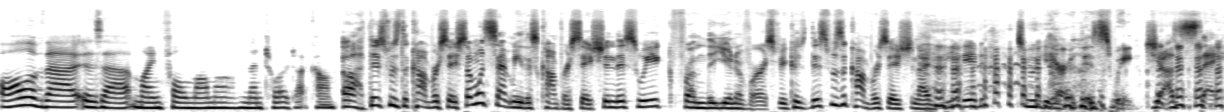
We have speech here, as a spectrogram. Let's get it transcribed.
all of that is at mindfulmamamentor.com. Oh, ah, this was the conversation. Someone sent me this conversation this week from the universe because this was a conversation I needed to hear this week. Just saying.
